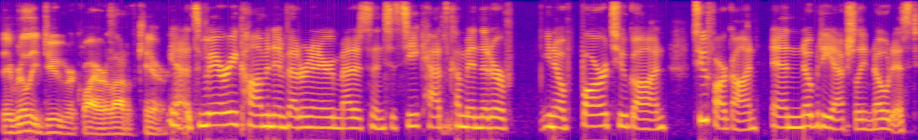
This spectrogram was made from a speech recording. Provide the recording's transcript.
they really do require a lot of care. Yeah, it's very common in veterinary medicine to see cats come in that are, you know, far too gone, too far gone, and nobody actually noticed.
